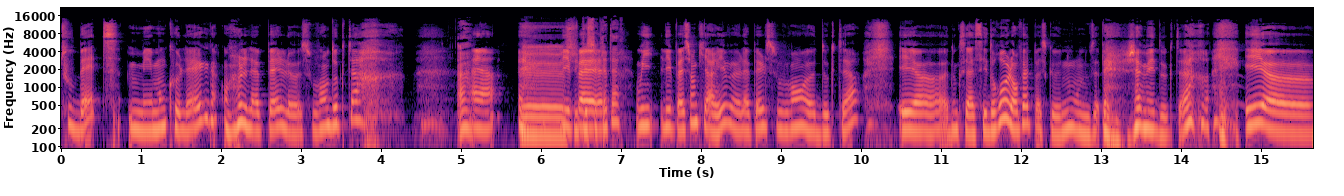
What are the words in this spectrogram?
tout bête, mais mon collègue, on l'appelle souvent docteur. Ah, Voilà. euh, Les pa- secrétaire? Oui, les patients qui arrivent euh, l'appellent souvent euh, docteur. Et euh, donc c'est assez drôle en fait parce que nous, on nous appelle jamais docteur. Et euh,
